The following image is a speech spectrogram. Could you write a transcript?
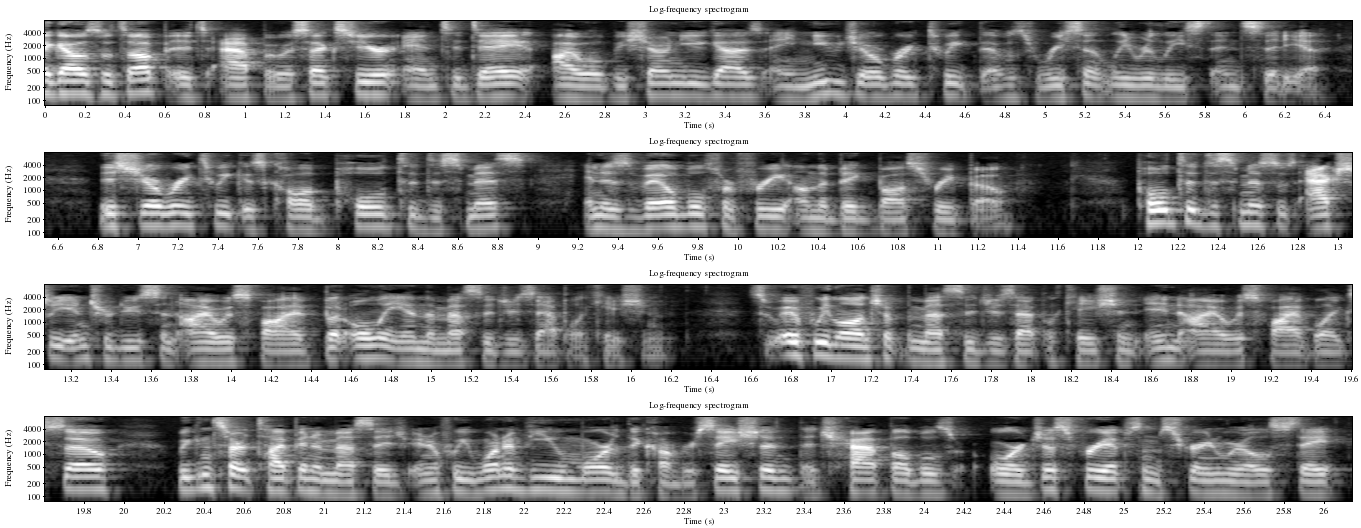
Hey guys, what's up? It's AppOSX here, and today I will be showing you guys a new jailbreak tweak that was recently released in Cydia. This jailbreak tweak is called Pull to Dismiss and is available for free on the Big Boss repo. Pull to Dismiss was actually introduced in iOS 5, but only in the Messages application. So if we launch up the Messages application in iOS 5 like so, we can start typing a message, and if we want to view more of the conversation, the chat bubbles, or just free up some screen real estate,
